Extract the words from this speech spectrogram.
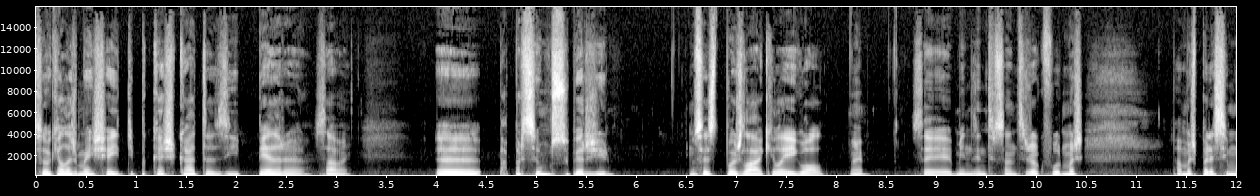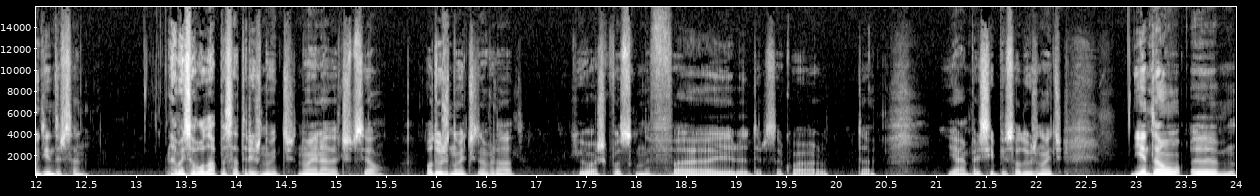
São aquelas meio cheias de tipo cascatas e pedra, sabem? Uh, Pareceu-me super giro. Não sei se depois lá aquilo é igual, não é? Se é menos interessante, seja o que for, mas, pá, mas parece muito interessante. Também só vou lá passar três noites, não é nada de especial. Ou duas noites, na verdade. Que eu acho que foi segunda-feira, terça, quarta. Yeah, em princípio só duas noites. E então, hum,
